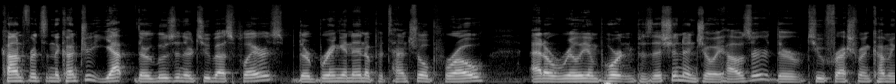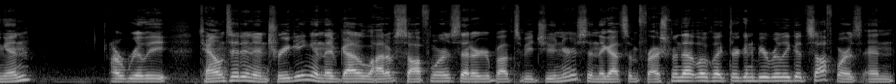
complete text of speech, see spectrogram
conference in the country. Yep, they're losing their two best players. They're bringing in a potential pro at a really important position in Joey Hauser. Their two freshmen coming in are really talented and intriguing, and they've got a lot of sophomores that are about to be juniors, and they got some freshmen that look like they're going to be really good sophomores. And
